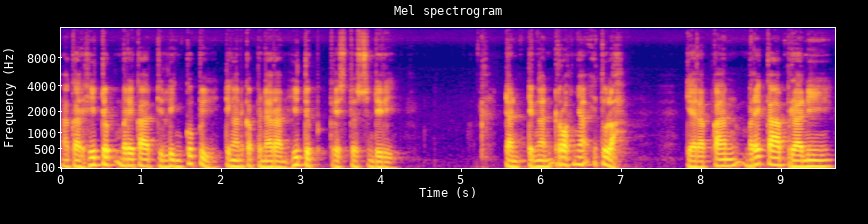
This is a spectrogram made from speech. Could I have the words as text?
agar hidup mereka dilingkupi dengan kebenaran hidup Kristus sendiri. Dan dengan rohnya itulah Diharapkan mereka berani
